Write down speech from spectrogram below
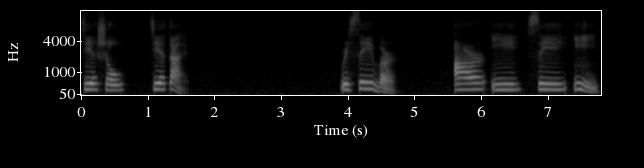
接收，接待。receiver，r e c e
